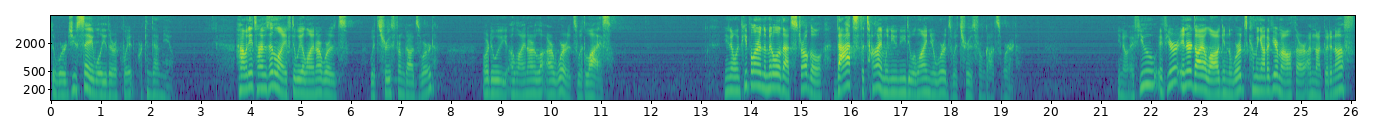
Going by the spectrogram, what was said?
The words you say will either acquit or condemn you. How many times in life do we align our words with truth from God's word? Or do we align our, our words with lies? You know, when people are in the middle of that struggle, that's the time when you need to align your words with truth from God's word. You know, if you if your inner dialogue and the words coming out of your mouth are I'm not good enough,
